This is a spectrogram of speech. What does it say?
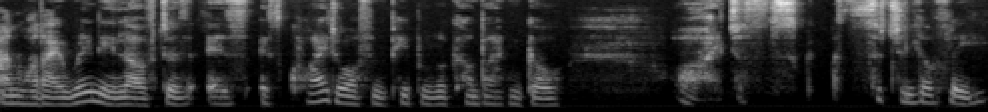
And what I really loved is, is, is quite often people will come back and go, Oh, I just, such a lovely,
